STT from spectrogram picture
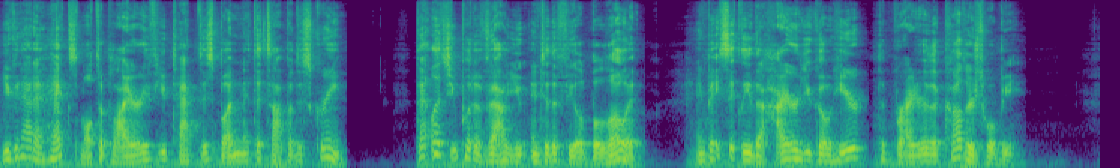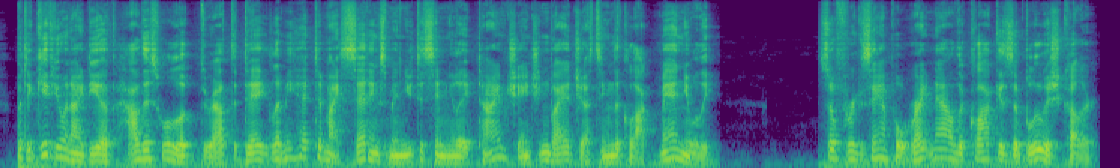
you can add a hex multiplier if you tap this button at the top of the screen. That lets you put a value into the field below it, and basically the higher you go here, the brighter the colors will be. But to give you an idea of how this will look throughout the day, let me head to my settings menu to simulate time changing by adjusting the clock manually. So for example, right now the clock is a bluish color.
